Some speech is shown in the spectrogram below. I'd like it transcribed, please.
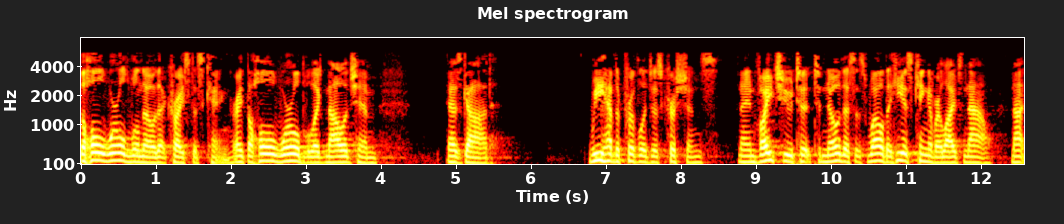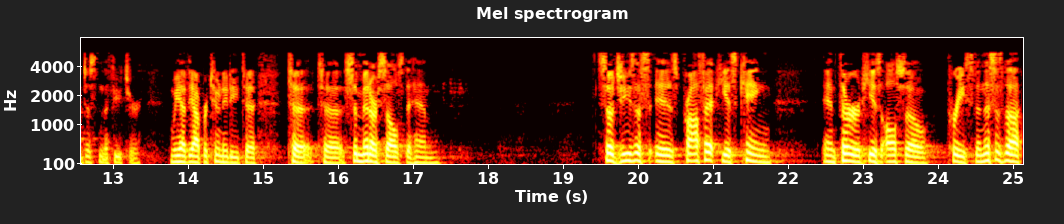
the whole world will know that Christ is King, right? The whole world will acknowledge Him as God. We have the privilege as Christians And I invite you to, to know this as well that He is King of our lives now, not just in the future. We have the opportunity to, to, to submit ourselves to Him. So Jesus is prophet, He is King, and third, He is also priest. And this is the,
